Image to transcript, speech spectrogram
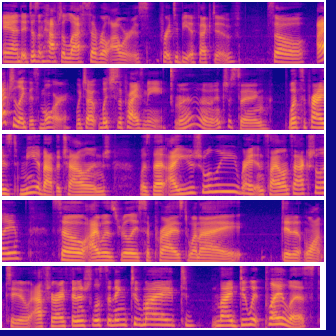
and it doesn't have to last several hours for it to be effective. So I actually like this more, which I, which surprised me. Oh, interesting. What surprised me about the challenge was that I usually write in silence, actually. So I was really surprised when I didn't want to after I finished listening to my to my do it playlist.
